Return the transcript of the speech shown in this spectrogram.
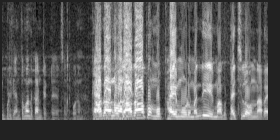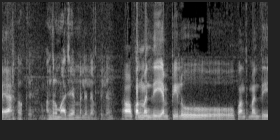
ఇప్పటికి ఎంతమంది కాంటాక్ట్ అయ్యారు సార్? దాదాపు దాదాపు ముప్పై మూడు మంది మాకు టచ్లో ఉన్నారయ్యా. ఓకే. అందరూ మాజీ ఎమ్మెల్యేలు ఎంపీలు? కొంతమంది ఎంపీలు కొంతమంది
